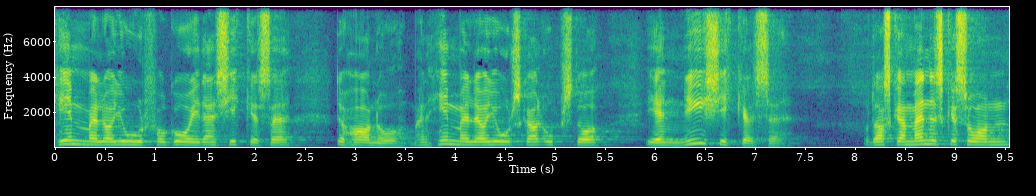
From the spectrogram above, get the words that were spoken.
himmel og jord få gå i den skikkelse det har nå. Men himmel og jord skal oppstå i en ny skikkelse. Og da skal menneskesonen,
